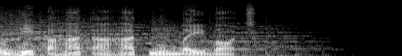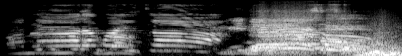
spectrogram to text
तुम्ही पाहत आहात मुंबई वॉच.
